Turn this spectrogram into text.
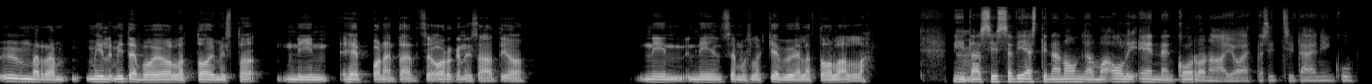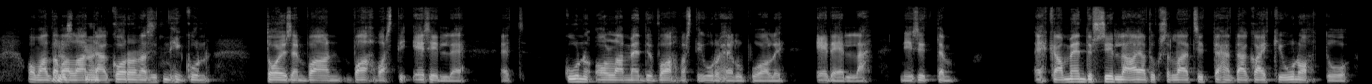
ymmärrä, miten voi olla toimisto niin hepponen tai se organisaatio niin, niin semmoisella kevyellä tolalla – niin, mm. tai siis se viestinnän ongelma oli ennen koronaa jo, että sit sitä ei niin kuin, omalla tavallaan tämä korona sitten niin kuin toisen vaan vahvasti esille, että kun ollaan menty vahvasti urheilupuoli edellä, niin sitten ehkä on menty sillä ajatuksella, että sittenhän tämä kaikki unohtuu,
